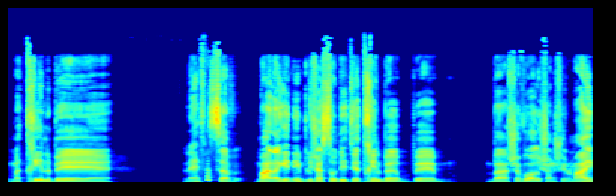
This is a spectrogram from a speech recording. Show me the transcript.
מתחיל ב... לא, אין מצב מה נגיד אם פלישה סודית יתחיל ב... בשבוע הראשון של מאי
